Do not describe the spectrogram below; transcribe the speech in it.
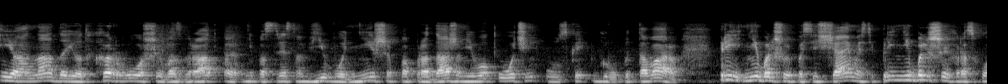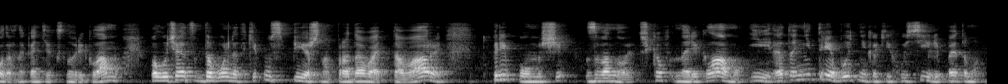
и она дает хороший возврат э, непосредственно в его нише по продажам его очень узкой группы товаров. При небольшой посещаемости, при небольших расходах на контекстную рекламу получается довольно-таки успешно продавать товары при помощи звоночков на рекламу. И это не требует никаких усилий, поэтому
